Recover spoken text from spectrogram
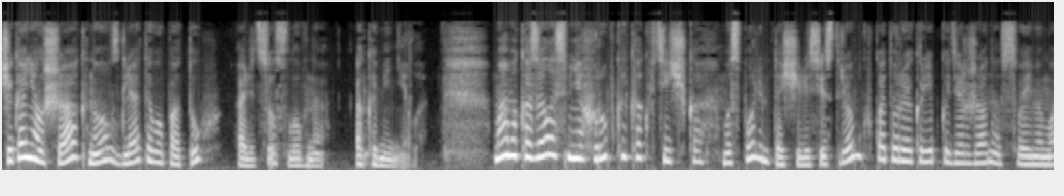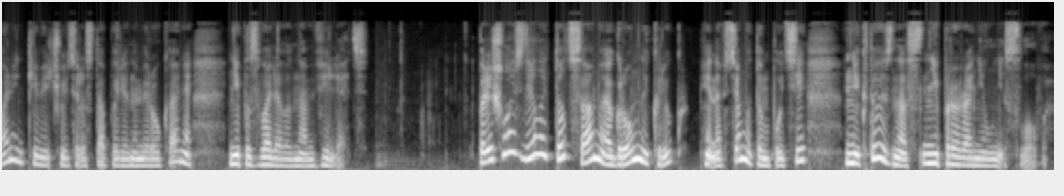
чеканил шаг, но взгляд его потух, а лицо словно окаменело. Мама казалась мне хрупкой, как птичка. Мы с Полем тащили сестренку, которая, крепко держа нас своими маленькими, чуть растопыренными руками, не позволяла нам вилять. Пришлось сделать тот самый огромный крюк, и на всем этом пути никто из нас не проронил ни слова.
